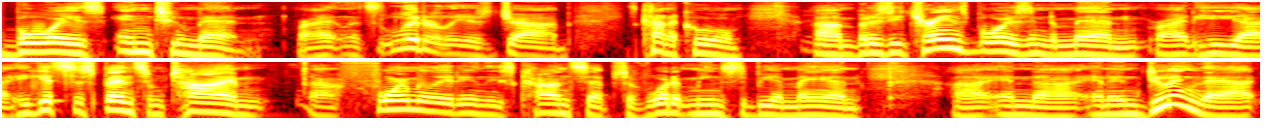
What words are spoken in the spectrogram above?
boys into men. Right, it's literally his job. It's kind of cool. Um, but as he trains boys into men, right, he uh, he gets to spend some time uh, formulating these concepts of what it means to be a man. Uh, and uh, and in doing that,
